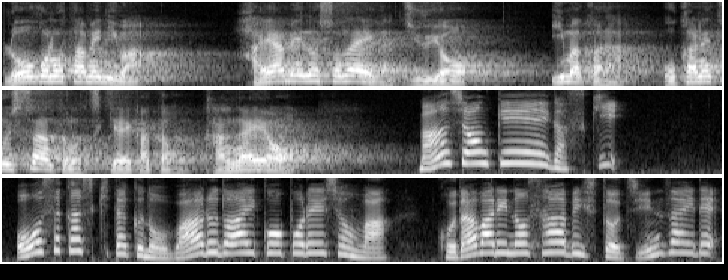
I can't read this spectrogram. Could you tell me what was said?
老後のためには早めの備えが重要。今からお金と資産との付き合い方を考えよマンション経営が好き大阪市北区のワールドアイコーポレーションはこだわりのサービスと人材で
